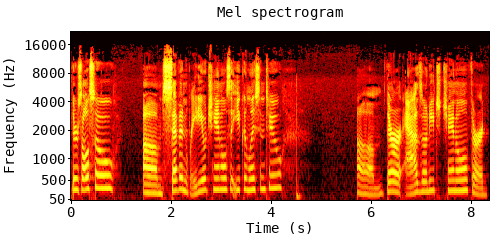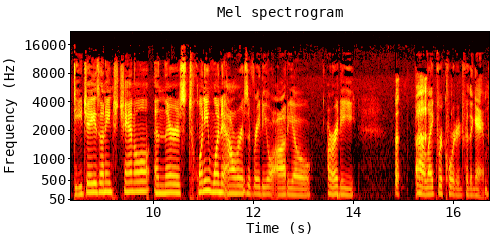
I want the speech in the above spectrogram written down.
there's also um, seven radio channels that you can listen to. Um, there are ads on each channel. There are DJs on each channel, and there's 21 hours of radio audio already, uh, like recorded for the game.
